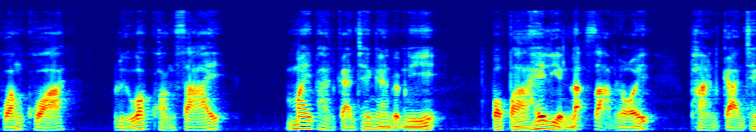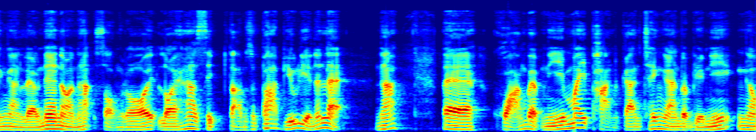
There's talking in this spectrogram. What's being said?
ขวางขวา หรือว่าขวางซ้าย ไม่ผ่านการใช้งานแบบนี้ปอปาให้เหรียญละ 300 ผ่านการใช้งานแล้วแน่นอนฮะ200 150 ตามสภาพผิวเหรียญนั่นแหละนะ แต่ขวางแบบนี้ไม่ผ่านการใช้งานแบบเหรียญนี้ เงา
